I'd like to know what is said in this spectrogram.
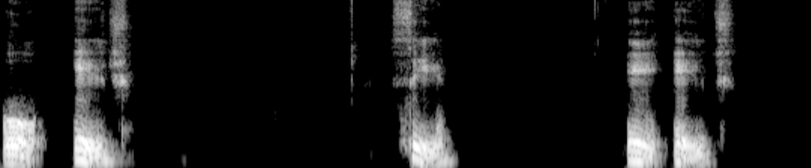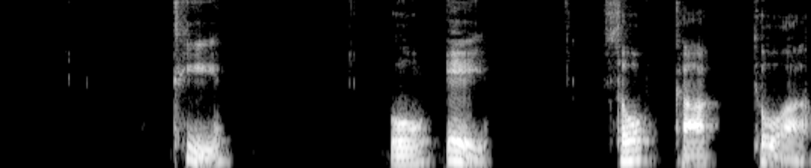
O H C A H T O A SOH CAH TOA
